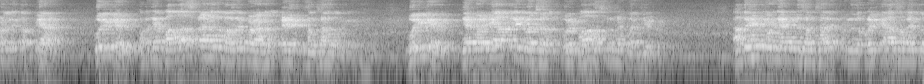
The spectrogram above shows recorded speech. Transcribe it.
പള്ളിയിലെ കപ്പ്യാൻ. ഒരിക്കൽ അപ്പൊ ഞാൻ പാസ്റ്ററാണെന്ന് പറഞ്ഞപ്പോഴാണ് സംസാരം തുടങ്ങിയത്. ഒരിക്കൽ ഞാൻ വഴിയാത്രയിൽ വെച്ച് ഒരു പാസ്റ്ററിനെ പരിചയപ്പെട്ടു. അദ്ദേഹത്തോട് ഞാൻ ഇങ്ങനെ സംസാരിച്ചുകൊണ്ടിരുന്നപ്പോൾ എനിക്ക് ആ സമയത്ത്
